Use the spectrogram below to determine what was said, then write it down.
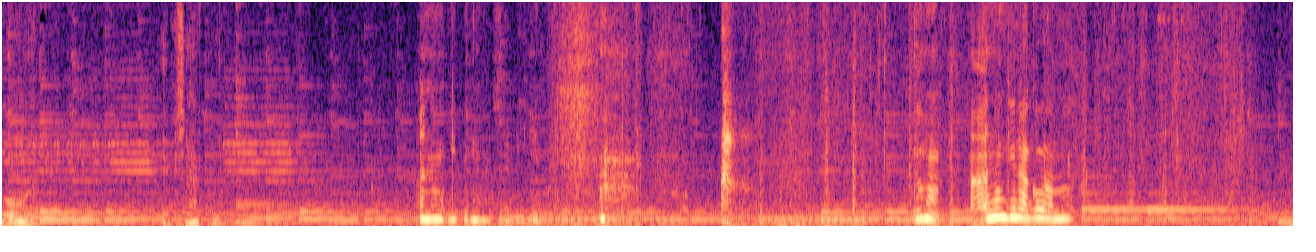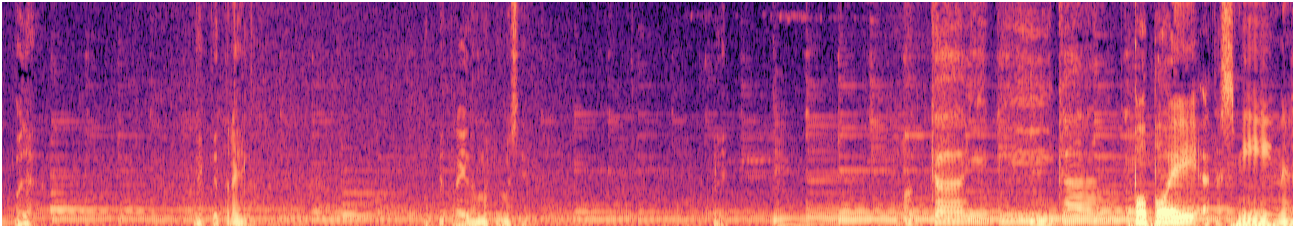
Oo nga. Exactly. Anong ibig mo sabihin? Dum, anong ginagawa mo? Wala. Nagtatry lang. Nagtatry lang maging masaya. Ulit. Magkaibigan Popoy at Asmin,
